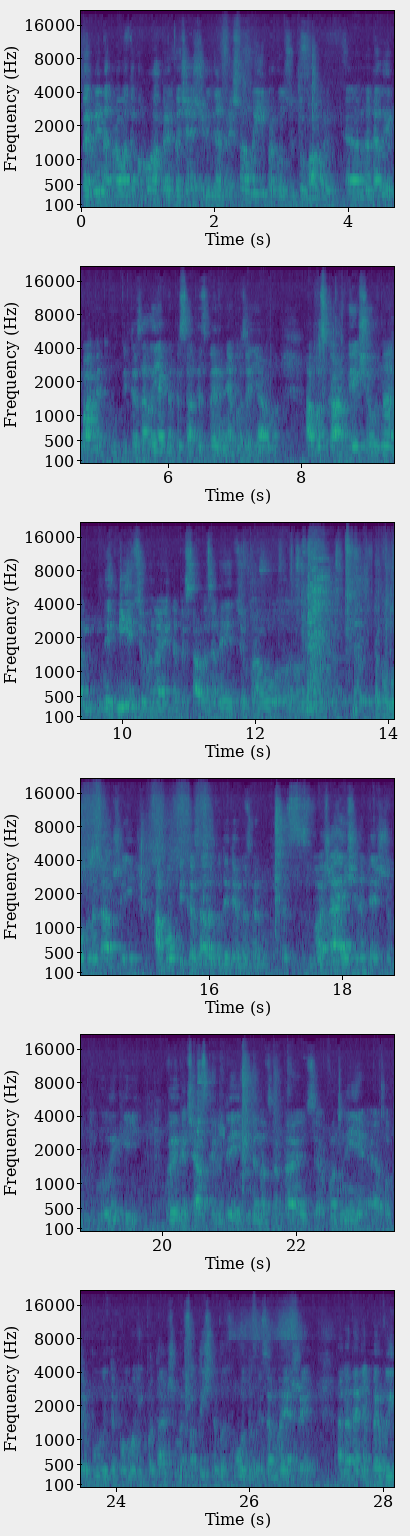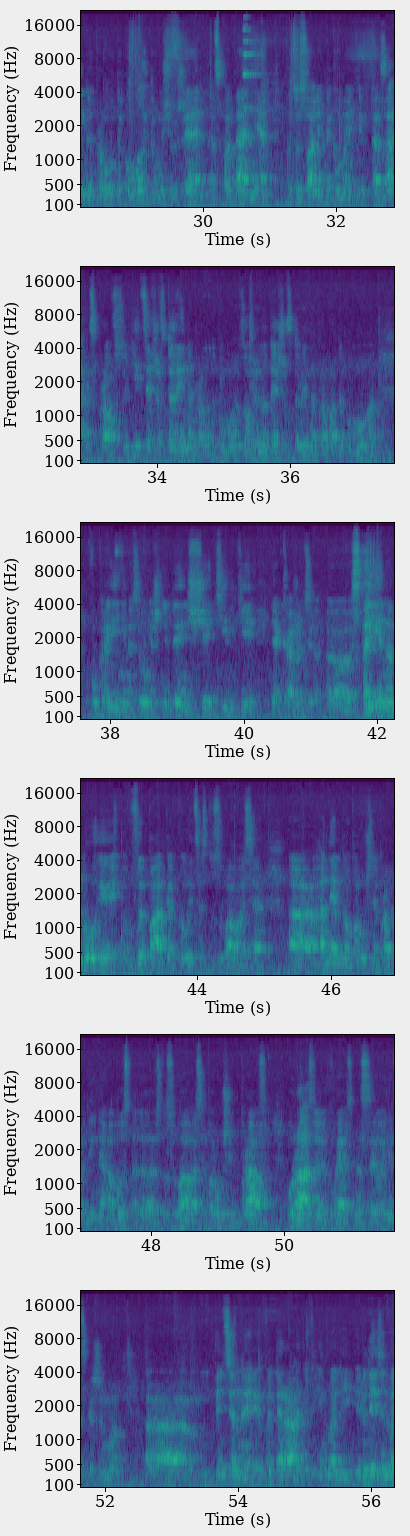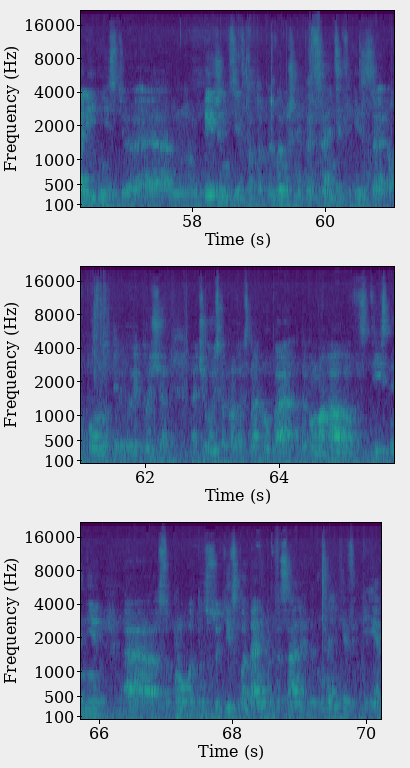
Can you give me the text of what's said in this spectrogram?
Первинна права допомога передбачає, що людина прийшла, ми її проконсультували, е, надали пам'ятку, підказали, як написати звернення або заяву, або скаргу. Якщо вона не вміє цього навіть написали, за неї цю праву е, допомогу надавши їй, або підказали, куди треба звернутися. Зважаючи на те, що великий велика частка людей, які до нас звертаються, вони е, потребують допомоги подальше. Ми фактично виходили за межі е, надання первинної правової допомоги, тому що вже складання процесуальних документів та захист прав в суді це вже вторинна права допомога. З на те, що вторинна права допомога в Україні на сьогоднішній день ще тільки, як кажуть, е, стає на ноги в випадках, коли це стосувалося е, ганебного порушення прав людини або е, стосувалося порушень прав уразових верств населення, скажімо, пенсіонерів, ветеранів, інвалідів, людей з інвалідністю, біженців, тобто вимушених переселенців із окупованих територій тощо, Чугуївська протоксна група допомагала в здійсненні супроводу в суді в складанні процесуальних документів, і е,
